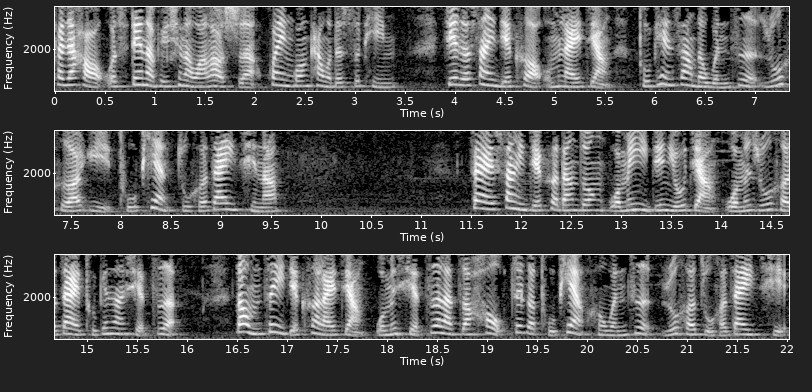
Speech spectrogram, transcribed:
大家好，我是电脑培训的王老师，欢迎观看我的视频。接着上一节课，我们来讲图片上的文字如何与图片组合在一起呢？在上一节课当中，我们已经有讲我们如何在图片上写字。那我们这一节课来讲，我们写字了之后，这个图片和文字如何组合在一起？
